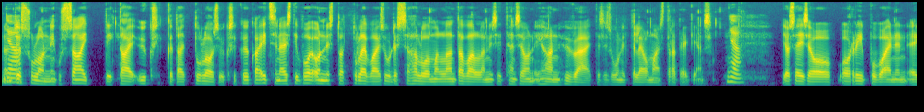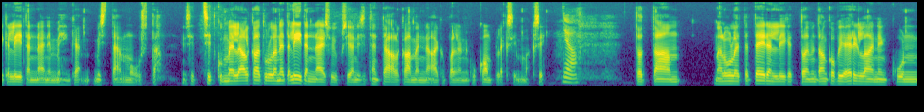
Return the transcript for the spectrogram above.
No nyt jos sulla on niin kuin saitti tai yksikkö tai tulosyksikkö, joka itsenäisesti voi onnistua tulevaisuudessa haluamallaan tavalla, niin sittenhän se on ihan hyvä, että se suunnittelee oman strategiansa. Ja. Jos ei se ole, ole riippuvainen eikä liitännäinen mihinkään mistään muusta. Sitten sit kun meille alkaa tulla näitä liitännäisyyksiä, niin sitten tämä alkaa mennä aika paljon niin kuin kompleksimmaksi. Joo. Tota, mä luulen, että teidän liiketoiminta on kovin erilainen kuin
